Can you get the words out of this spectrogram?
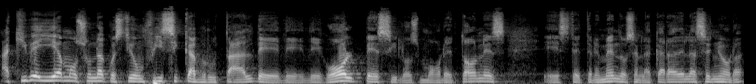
Aquí veíamos una cuestión física brutal de, de, de golpes y los moretones este, tremendos en la cara de la señora,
